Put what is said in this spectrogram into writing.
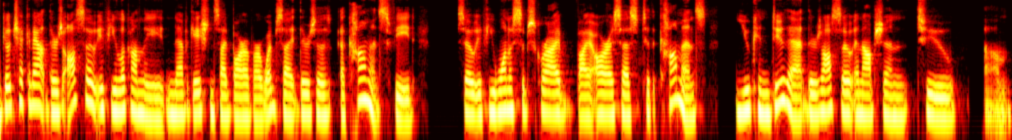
go check it out. There's also, if you look on the navigation sidebar of our website, there's a, a comments feed. So if you want to subscribe by RSS to the comments, you can do that. There's also an option to um,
